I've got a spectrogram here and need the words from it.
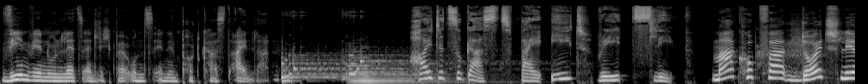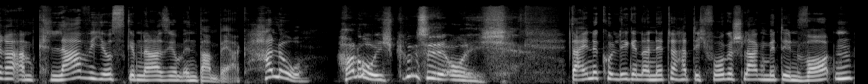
wen wir nun letztendlich bei uns in den Podcast einladen. Heute zu Gast bei Eat, Read, Sleep. Marc Hupfer, Deutschlehrer am Clavius-Gymnasium in Bamberg. Hallo. Hallo, ich grüße euch. Deine Kollegin Annette hat dich vorgeschlagen mit den Worten,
